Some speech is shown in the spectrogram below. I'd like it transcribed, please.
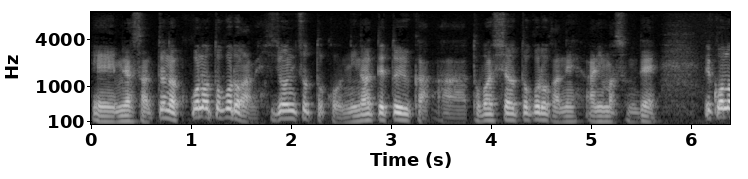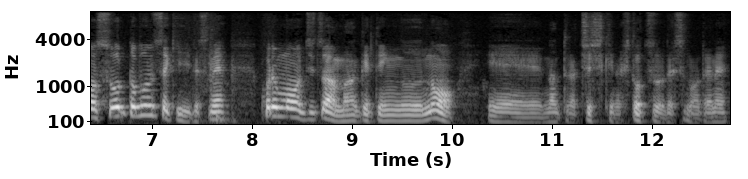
え、皆さんっていうのは、ここのところがね、非常にちょっとこう苦手というか、あ飛ばしちゃうところがね、ありますんで、で、このスウォット分析ですね、これも実はマーケティングの、えー、なんていうか知識の一つですのでね、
